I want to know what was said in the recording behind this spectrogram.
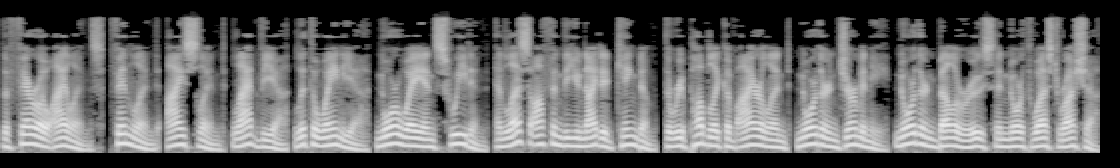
the Faroe Islands, Finland, Iceland, Latvia, Lithuania, Norway and Sweden, and less often the United Kingdom, the Republic of Ireland, northern Germany, northern Belarus and northwest Russia.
